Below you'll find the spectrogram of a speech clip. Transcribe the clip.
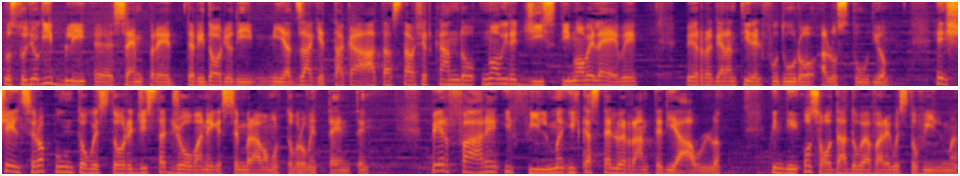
Lo studio Ghibli, eh, sempre territorio di Miyazaki e Takahata, stava cercando nuovi registi, nuove leve per garantire il futuro allo studio e scelsero appunto questo regista giovane che sembrava molto promettente per fare il film Il castello errante di Aul. Quindi Osoda doveva fare questo film.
